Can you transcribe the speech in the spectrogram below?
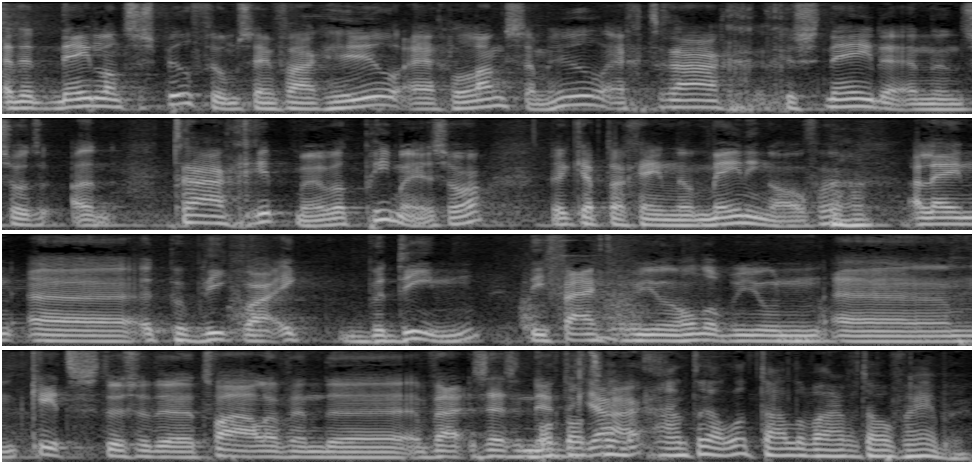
en het Nederlandse speelfilms zijn vaak heel erg langzaam, heel erg traag gesneden. En een soort een traag ritme, wat prima is hoor. Ik heb daar geen mening over. Alleen uh, het publiek waar ik bedien, die 50 miljoen, 100 miljoen uh, kids tussen de 12 en de 36 jaar. Want dat zijn de aantallen waar we het over hebben.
